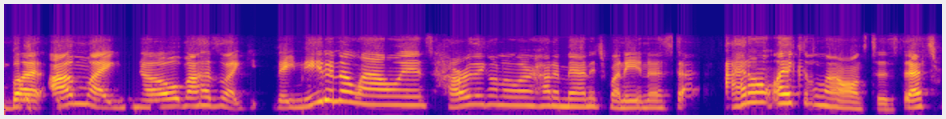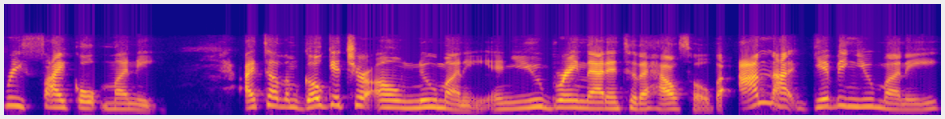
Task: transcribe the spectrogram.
but I'm like, no, my husband's like, they need an allowance. How are they going to learn how to manage money? And I said, I don't like allowances. That's recycled money. I tell them, go get your own new money and you bring that into the household. But I'm not giving you money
